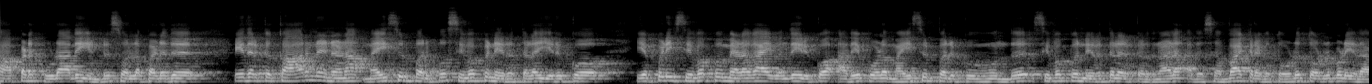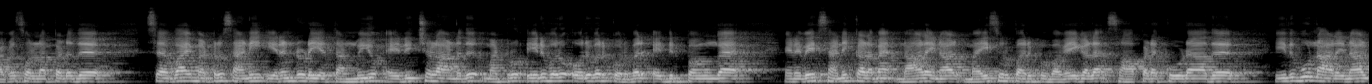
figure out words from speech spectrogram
சாப்பிடக்கூடாது என்று சொல்லப்படுது. இதற்கு காரணம் என்னென்னா மைசூர் பருப்பு சிவப்பு நிறத்தில் இருக்கோ எப்படி சிவப்பு மிளகாய் வந்து இருக்கோ அதே போல் மைசூர் பருப்பு வந்து சிவப்பு நிறத்தில் இருக்கிறதுனால அது செவ்வாய் கிரகத்தோடு தொடர்புடையதாக சொல்லப்படுது. செவ்வாய் மற்றும் சனி இரண்டுடைய தன்மையும் எரிச்சலானது மற்றும் இருவரும் ஒருவருக்கொருவர் எதிர்ப்பவங்க. எனவே சனிக்கிழமை நாளை நாள் மைசூர் பருப்பு வகைகளை சாப்பிடக்கூடாது. இதுவும் நாளை நாள்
